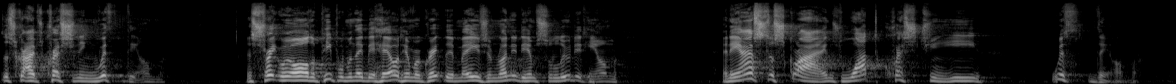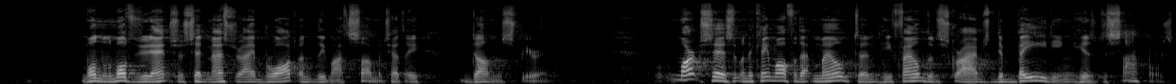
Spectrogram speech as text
the scribes questioning with them. And straightway all the people, when they beheld him, were greatly amazed and running to him, saluted him. And he asked the scribes, What question ye with them? One of the multitude answered, said, Master, I brought unto thee my son, which hath a dumb spirit. Mark says that when they came off of that mountain, he found the scribes debating his disciples.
